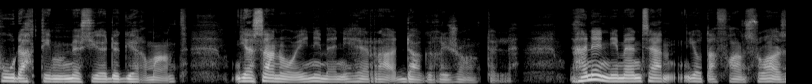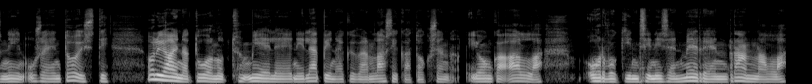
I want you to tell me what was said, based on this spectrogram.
huudahti Monsieur de Germant ja sanoi nimeni herra d'Agrigentelle. Hänen nimensä, jota François niin usein toisti, oli aina tuonut mieleeni läpinäkyvän lasikatoksen, jonka alla Orvokin sinisen meren rannalla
